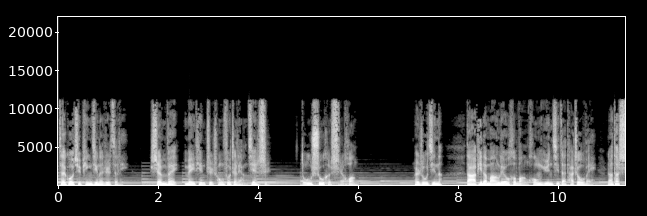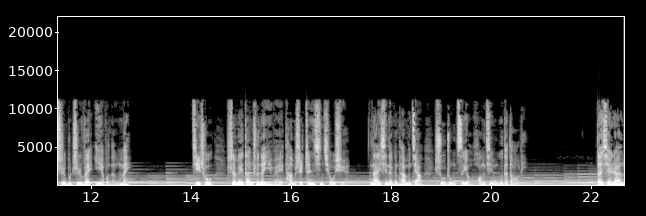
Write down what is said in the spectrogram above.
在过去平静的日子里，沈卫每天只重复着两件事：读书和拾荒。而如今呢，大批的盲流和网红云集在他周围，让他食不知味，夜不能寐。起初，沈卫单纯的以为他们是真心求学，耐心的跟他们讲“书中自有黄金屋”的道理。但显然，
